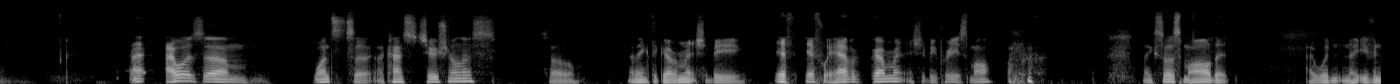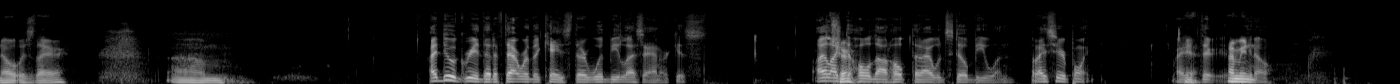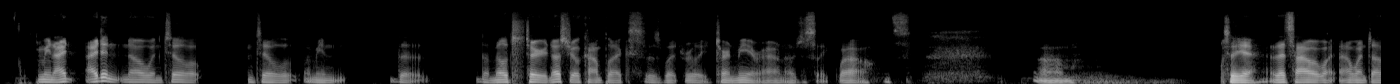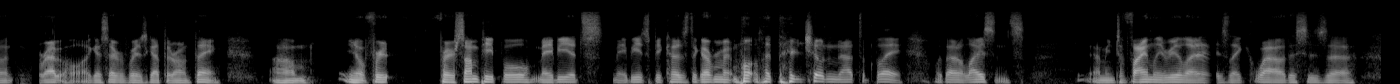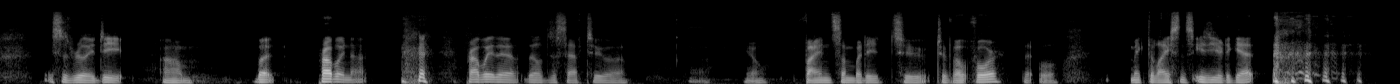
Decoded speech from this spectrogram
I I was um once a, a constitutionalist, so I think the government should be if if we have a government, it should be pretty small, like so small that I wouldn't even know it was there. Um, I do agree that if that were the case, there would be less anarchists. I like Sure. to hold out hope that I would still be one, but I see your point. Right? Yeah. If there, I mean- you know, I mean, I I didn't know until until I mean the the military industrial complex is what really turned me around. I was just like, wow, it's um. So yeah, that's how I went, I went down the rabbit hole. I guess everybody's got their own thing. Um, you know, for for some people, maybe it's maybe it's because the government won't let their children out to play without a license. I mean, to finally realize, like, wow, this is uh, this is really deep. Um, but probably not. probably they'll they'll just have to, uh, uh, you know, find somebody to to vote for that will make the license easier to get.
